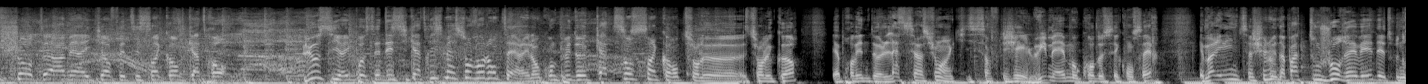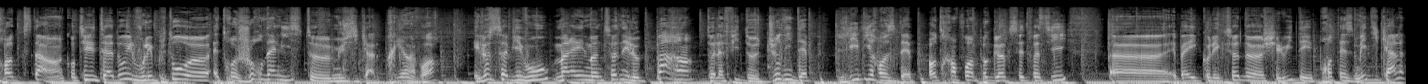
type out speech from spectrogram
chanteur américain fête ses 54 ans. Lui aussi, hein, il possède des cicatrices, mais elles sont volontaires. Il en compte plus de 450 sur le, sur le corps. Et elles proviennent de lacérations hein, qui s'infligeait lui-même au cours de ses concerts. Et Marilyn, sachez-le, n'a pas toujours rêvé d'être une rockstar. Hein. Quand il était ado, il voulait plutôt euh, être journaliste euh, musical. Rien à voir. Et le saviez-vous, Marilyn Manson est le parrain de la fille de Johnny Depp, Lily Rose Depp. Autre info un peu glauque cette fois-ci, euh, et ben il collectionne euh, chez lui des prothèses médicales,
